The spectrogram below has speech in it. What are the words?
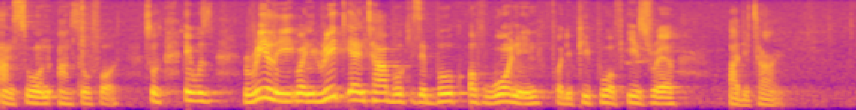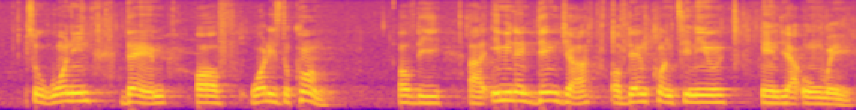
and so on and so forth. So it was really, when you read the entire book, it's a book of warning for the people of Israel at the time. So, warning them of what is to come, of the uh, imminent danger of them continuing in their own way.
